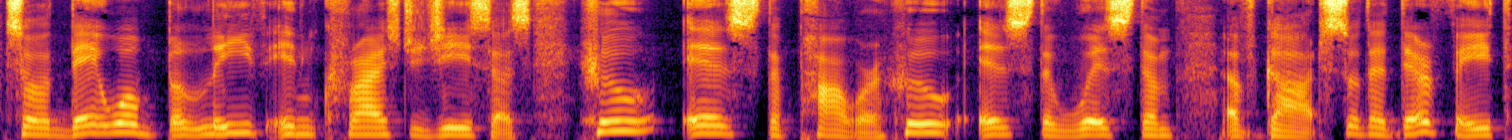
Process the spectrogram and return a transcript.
So they will believe in Christ Jesus, who is the power, who is the wisdom of God, so that their faith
